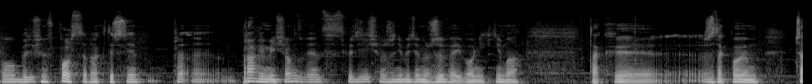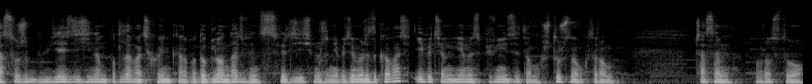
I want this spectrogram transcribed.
Bo byliśmy w Polsce praktycznie pra, e, prawie miesiąc, więc stwierdziliśmy, że nie będziemy żywej, bo nikt nie ma tak, e, że tak powiem, czasu, żeby jeździć i nam podlewać choinkę albo doglądać, więc stwierdziliśmy, że nie będziemy ryzykować i wyciągniemy z piwnicy tą sztuczną, którą czasem po prostu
